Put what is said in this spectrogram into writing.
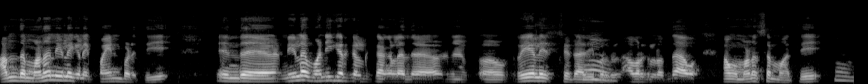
அந்த மனநிலைகளை பயன்படுத்தி இந்த நில வணிகர்கள் இருக்காங்கல்ல இந்த ரியல் எஸ்டேட் அதிபர்கள் அவர்கள் வந்து அவ- அவங்க மனசை மாத்தி ம்.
